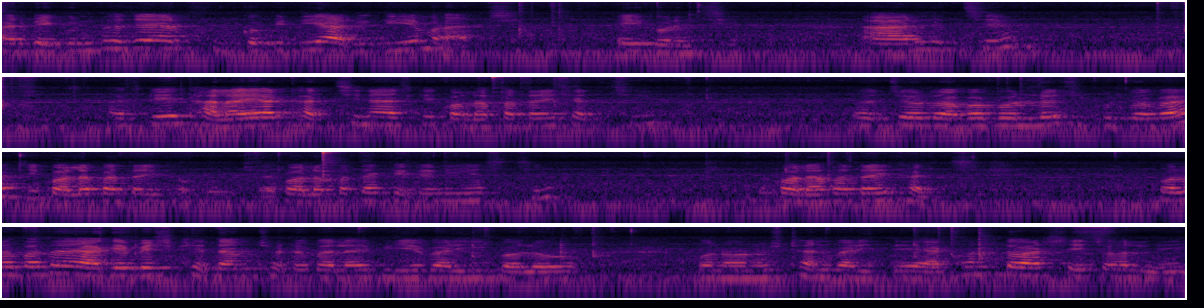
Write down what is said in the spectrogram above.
আর বেগুন ভাজা আর ফুলকপি দিয়ে আলু দিয়ে মাছ, এই করেছি। আর হচ্ছে আজকে থালায় আর খাচ্ছি না, আজকে কলা পাতায় খাচ্ছি। হচ্ছে ওর বাবা বলল চিকুর বাবা যে কলা পাতায় খাব। তা কলা পাতা কেটে নিয়ে এসছে। তো কলা পাতায় খাচ্ছি। কলা পাতায় আগে বেশ খেতাম ছোটোবেলায় বিয়ে বাড়ি বলো কোনো অনুষ্ঠান বাড়িতে। এখন তো আর সে চল নেই।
